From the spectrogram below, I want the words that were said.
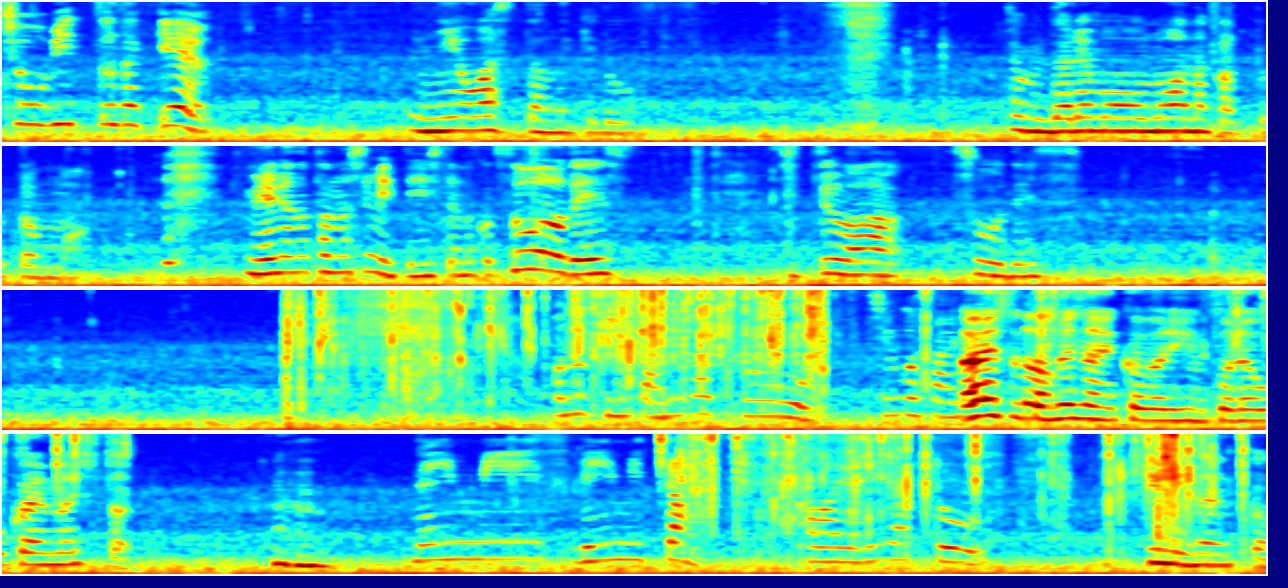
ちょびっとだけ匂わせたんだけど多分誰も思わなかったと思う。メールの楽しみってインスタのことそうです。実はそうです。おのぴーさんありがとう。しんごさんありがとう。アイス食べない代わりにこれを買いました。レイミレイミちゃん。かわいいありがとう。意味ないか。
